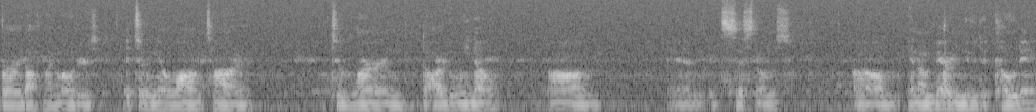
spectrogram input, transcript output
burned off my motors. It took me a long time to learn the Arduino um, and its systems. Um, and I'm very new to coding.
